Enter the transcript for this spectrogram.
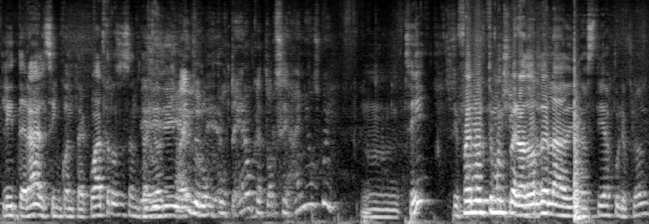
Literal, 54, 68. Sí, sí, sí. Ay, duró un putero, 14 años, güey. Mm, sí. Y fue el último emperador de la dinastía Julio Claudio.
